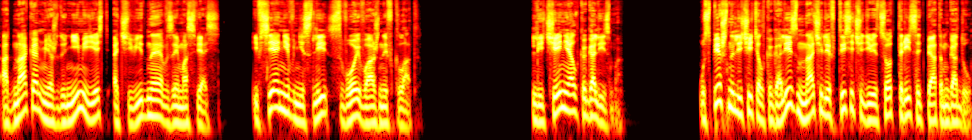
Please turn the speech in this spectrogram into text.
Однако между ними есть очевидная взаимосвязь. И все они внесли свой важный вклад. Лечение алкоголизма. Успешно лечить алкоголизм начали в 1935 году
